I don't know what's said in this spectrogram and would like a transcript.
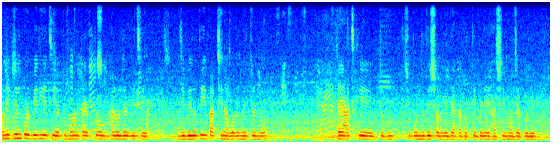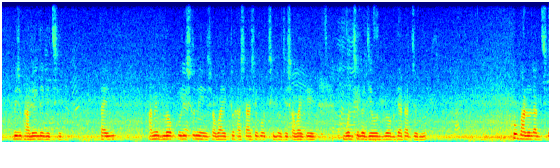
অনেক দিন পর বেরিয়েছি, একটু মনটা একটু ভালো লেগেছে যে বেরোতেই পারছি না গরমের জন্য। তাই আজকে একটু ঘুরতে বন্ধুদের সঙ্গে দেখা করতে পেরে হাসি, মজা করে বেশ ভালোই লেগেছে। তাই আমি ব্লগ করি শুনে সবাই একটু হাসাহাসি করছিল যে সবাইকে বলছিল যে ওর ব্লগ দেখার জন্য। খুব ভালো লাগছে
